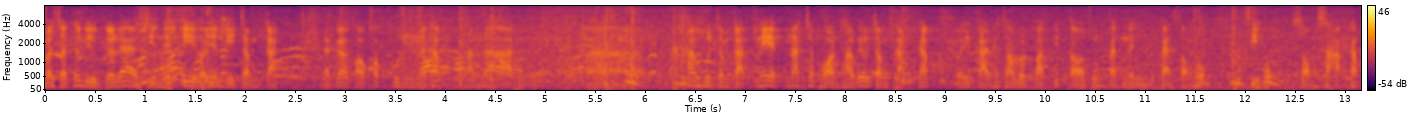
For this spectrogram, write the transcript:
บริษัทเครื่องดื่มเกลือแร่ซินเนตี้รอยัลดีจำกัด แล้วก็ขอขอบคุณนะครับทางด้านอ่าห้างสุดจำกัดเนตรนัชพรทาเวลจำกัดครับบริการให้เช่ารถบัสติดต่อ 0818264623 ครับ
